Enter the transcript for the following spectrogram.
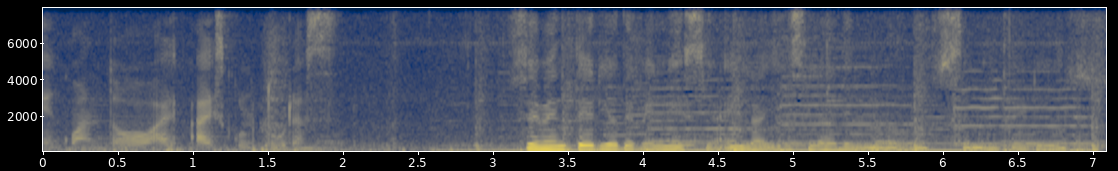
en cuanto a, esculturas. Cementerio de Venecia, en la isla de los cementerios.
